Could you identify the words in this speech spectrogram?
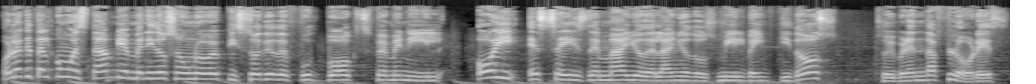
Hola, ¿qué tal? ¿Cómo están? Bienvenidos a un nuevo episodio de Footbox Femenil. Hoy es 6 de mayo del año 2022. Soy Brenda Flores.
